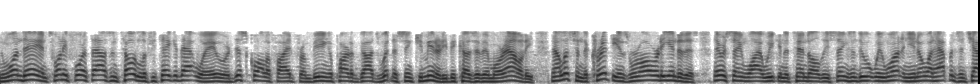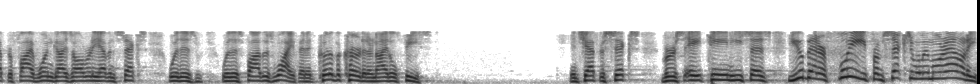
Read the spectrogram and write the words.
in one day and 24,000 total, if you take it that way, were disqualified from being a part of God's witnessing community because of immorality. Now listen, the Corinthians were already into this. They were saying, why, we can attend all these things and do what we want. And you know what happens in chapter 5? One guy's already having sex with his, with his father's wife, and it could have occurred at an idol feast. In chapter 6, verse 18, he says, you better flee from sexual immorality.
